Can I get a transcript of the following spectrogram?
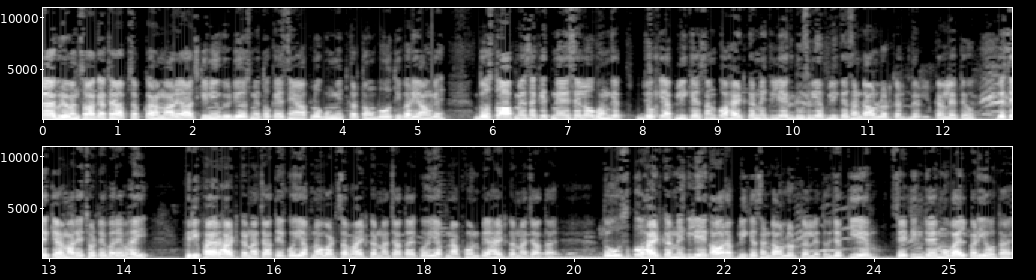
हेलो एवरीवन, स्वागत है आप सबका हमारे आज की न्यू वीडियोस में। तो कैसे हैं आप लोग? उम्मीद करता हूँ बहुत ही बढ़िया होंगे। दोस्तों, आप में से कितने ऐसे लोग होंगे जो कि एप्लीकेशन को हाइड करने के लिए एक दूसरी एप्लीकेशन डाउनलोड कर कर लेते हो? जैसे कि हमारे छोटे बड़े भाई फ्री फायर हाइड करना चाहते हैं, कोई अपना व्हाट्सअप हाइड करना चाहता है, कोई अपना फ़ोन पे हाइड करना चाहता है। तो उसको हाइड करने के लिए एक और एप्लीकेशन डाउनलोड कर लेते हो। जबकि ये सेटिंग जो है मोबाइल पर ही होता है।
